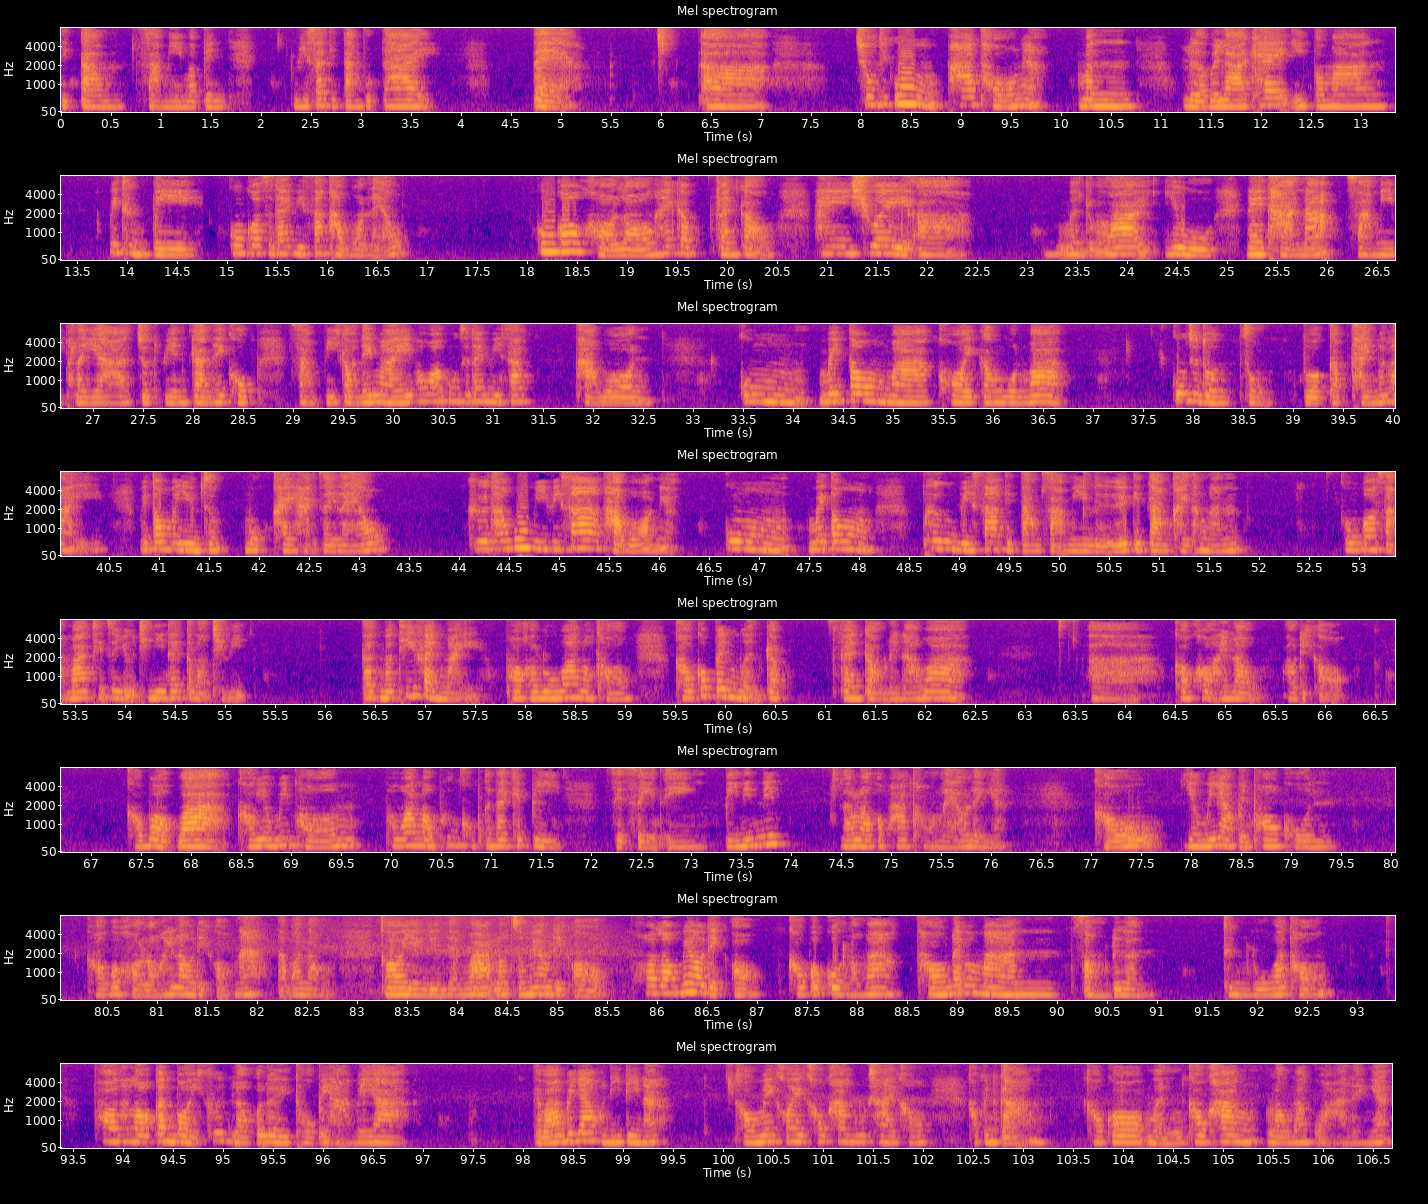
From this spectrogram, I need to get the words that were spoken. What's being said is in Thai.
ติดตามสามีมาเป็นวีซ่าติดตามบุตรได้ แต่ช่วงที่กุ้งพลาดท้องเนี่ย มันเหลือเวลาแค่อีกประมาณไม่ถึงปี กุ้งก็จะได้วีซ่าถาวรแล้ว กุ้งก็ขอร้องให้กับแฟนเก่าให้ช่วยอ่า เหมือนกับว่าอยู่ในฐานะสามีภรรยาจดเบียนกันให้ครบ 3 ปีก่อนได้ไหม เพราะว่ากุ้งจะได้วีซ่าถาวร กุ้งไม่ต้องมาคอยกังวลว่า กุ้งจะโดนส่งตัวกลับไทยเมื่อไหร่ ไม่ต้องมายืมจมูกใครหายใจแล้ว คือถ้ากุ้งมีวีซ่าถาวรเนี่ย กุ้งไม่ต้องพึ่งวีซ่าติดตามสามีหรือติดตามใครทั้งนั้น กุ้งก็สามารถที่จะอยู่ที่นี่ได้ตลอดชีวิต ตัดมาที่แฟนใหม่ พอเขารู้ว่าเราท้อง เขาก็เป็นเหมือนกับแฟนเก่าเลยนะว่าเขาขอให้เราเอาเด็กออก เขาบอกว่าเขายังไม่พร้อม เพราะว่าเราเพิ่งคบกันได้แค่ปีเศษเอง ปีนิดๆแล้วเราก็พลาดท้องแล้วอะไรเงี้ยเขายังไม่อยากเป็นพ่อคน เขาก็ขอร้องให้เราเด็กออกนะ แต่ว่าเราก็ยังยืนยันว่าเราจะไม่เอาเด็กออก พอเราไม่เอาเด็กออก เขาก็โกรธเรามาก ท้องได้ประมาณสองเดือน ถึงรู้ว่าท้อง พอทะเลาะกันบ่อยขึ้นเราก็เลยโทรไปหาแม่ย่า แต่ว่าแม่ย่าคนนี้ดีนะ เขาไม่ค่อยเข้าข้างลูกชายเขา เขาเป็นกลาง เขาก็เหมือนเข้าข้างเรามากกว่าอะไรเงี้ย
